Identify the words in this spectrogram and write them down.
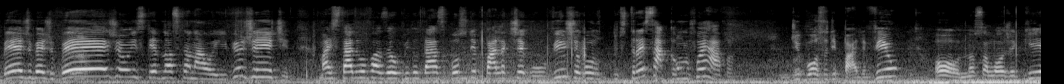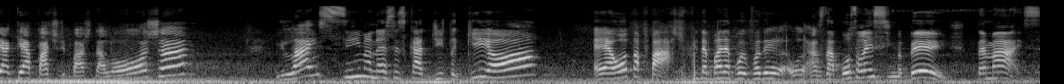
Beijo, beijo, beijo. Inscreva no nosso canal aí, viu, gente? Mais tarde eu vou fazer o vídeo das bolsas de palha que chegou, viu? Chegou uns três sacão, não foi, Rafa? De bolsa de palha, viu? Ó, nossa loja aqui, aqui é a parte de baixo da loja. E lá em cima, nessa escadita aqui, ó, é a outra parte. Da banda, vou fazer as da bolsa lá em cima. Beijo, até mais.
